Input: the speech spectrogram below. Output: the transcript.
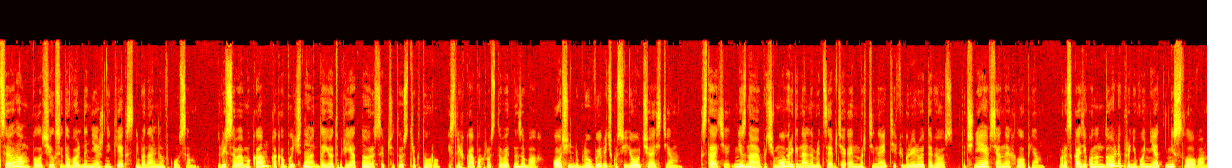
Целом, получился довольно нежный кекс с небанальным вкусом. Рисовая мука, как обычно, дает приятную рассыпчатую структуру и слегка похрустывает на зубах. Очень люблю выпечку с ее участием. Кстати, не знаю, почему в оригинальном рецепте Энн Мартинетти фигурирует овес, точнее овсяные хлопья. В рассказе Конан Дойля про него нет ни слова,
